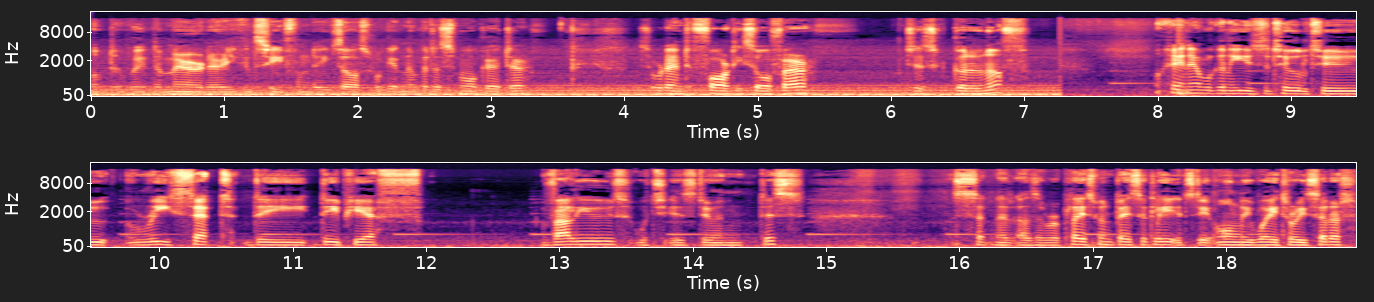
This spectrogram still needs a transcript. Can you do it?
up the, the mirror there you can see from the exhaust we're getting a bit of smoke out there. So we're down to 40 so far which is good enough. Okay now we're going to use the tool to reset the DPF values which is doing this setting it as a replacement basically. It's the only way to reset it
